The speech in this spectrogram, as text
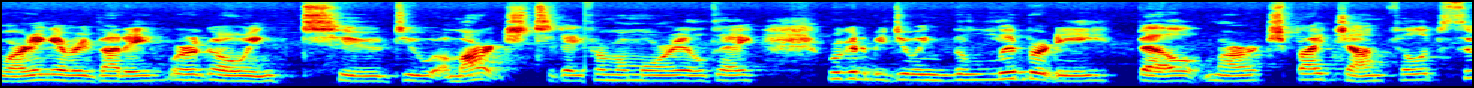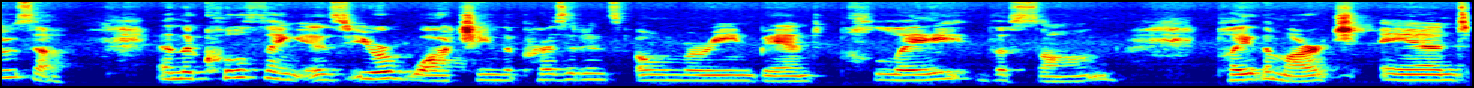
morning, everybody. We're going to do a march today for Memorial Day. We're going to be doing the Liberty Bell March by John Philip Sousa. And the cool thing is, you're watching the President's Own Marine Band play the song, play the march. And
